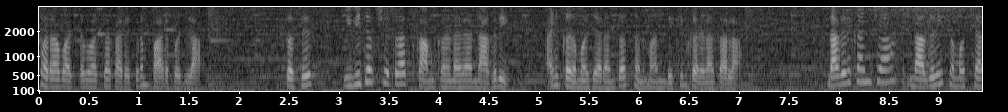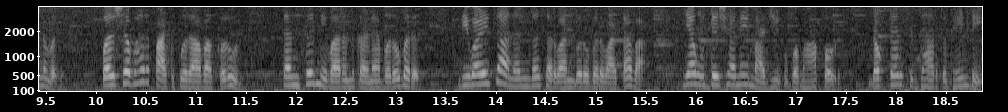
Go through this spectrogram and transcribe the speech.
फराळ वाटपाचा कार्यक्रम पार पडला. तसेच विविध क्षेत्रात काम करणाऱ्या नागरिक आणि कर्मचाऱ्यांचा सन्मान देखील करण्यात आला. नागरिकांच्या नागरी समस्यांवर वर्षभर पाठपुरावा करून त्यांचे निवारण करण्याबरोबरच दिवाळीचा आनंद सर्वांबरोबर वाटावा या उद्देशाने माजी उपमहापौर डॉक्टर सिद्धार्थ धेंडे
